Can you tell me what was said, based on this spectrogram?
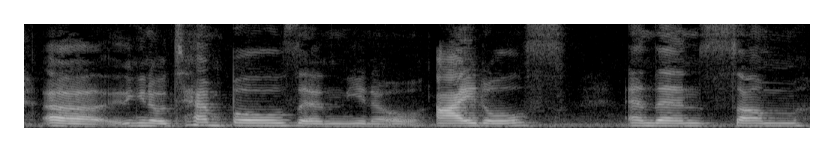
uh, you know temples and you know idols and then some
